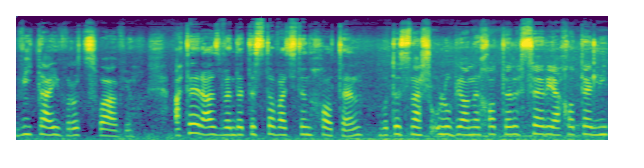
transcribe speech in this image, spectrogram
Witaj Wrocławiu. A teraz będę testować ten hotel, bo to jest nasz ulubiony hotel, seria hoteli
